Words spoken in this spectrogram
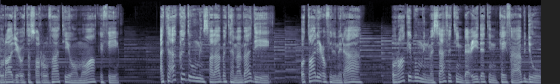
أراجع تصرفاتي ومواقفي أتأكد من صلابة مبادئي أطالع في المرآة أراقب من مسافة بعيدة كيف أبدو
